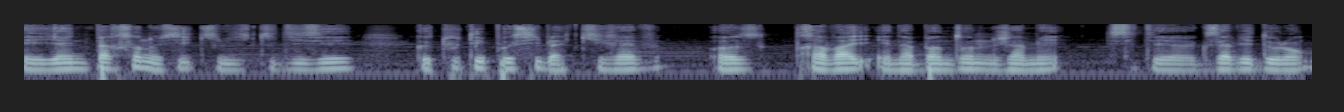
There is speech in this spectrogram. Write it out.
Et il y a une personne aussi qui, disait que tout est possible à qui rêve, travaille et n'abandonne jamais. C'était euh, Xavier Dolan.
